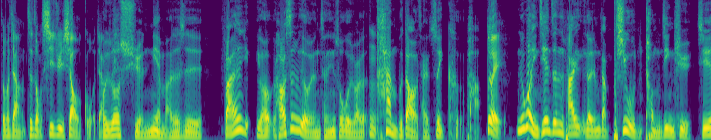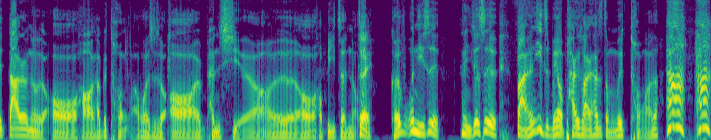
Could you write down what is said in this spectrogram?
怎么讲？这种戏剧效果，这样或者说悬念嘛，就是反正有好像是不是有人曾经说过一句话，嗯，看不到才最可怕。对，如果你今天真的拍一个人这样噗捅进去，其实大家都那种哦，好，他被捅了，或者是说哦喷血啊，哦好逼真哦。对，可是问题是，你就是反而一直没有拍出来他是怎么被捅啊？说哈哈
